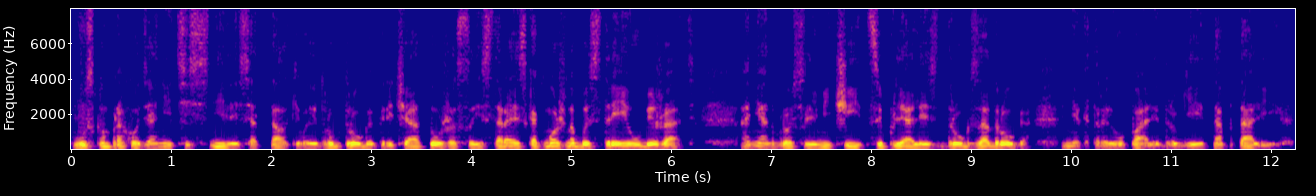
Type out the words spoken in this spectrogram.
В узком проходе они теснились, отталкивая друг друга, крича от ужаса и стараясь как можно быстрее убежать. Они отбросили мечи и цеплялись друг за друга. Некоторые упали, другие топтали их.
